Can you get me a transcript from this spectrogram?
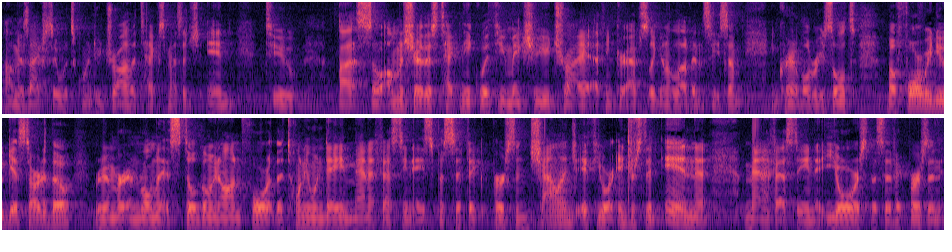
um, is actually what's going to draw the text message into uh, so I'm gonna share this technique with you. Make sure you try it. I think you're absolutely gonna love it and see some incredible results. Before we do get started though, remember enrollment is still going on for the 21 day manifesting a specific person challenge. If you're interested in manifesting your specific person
